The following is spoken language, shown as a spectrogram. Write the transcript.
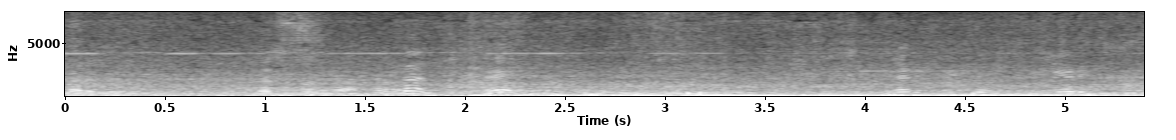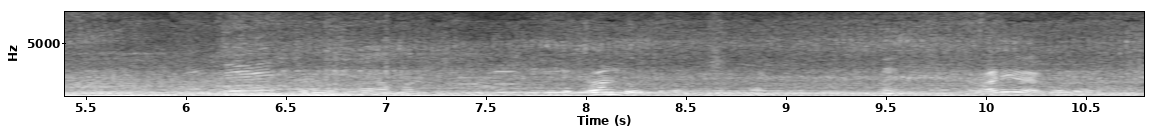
பாருங்க வடிவா கொள்ளுங்க ஒன்று நடந்து நடந்து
